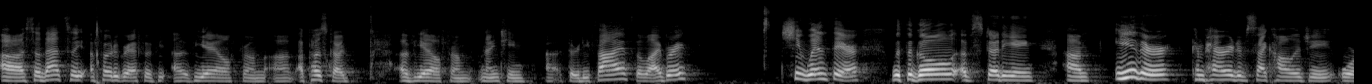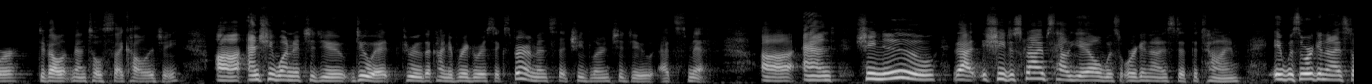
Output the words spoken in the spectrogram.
Uh, so that's a, a, photograph of, of Yale from, uh, a postcard of Yale from 1935, the library. She went there with the goal of studying um, either comparative psychology or developmental psychology. Uh, and she wanted to do, do it through the kind of rigorous experiments that she'd learned to do at Smith. Uh, and she knew that she describes how Yale was organized at the time. It was organized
